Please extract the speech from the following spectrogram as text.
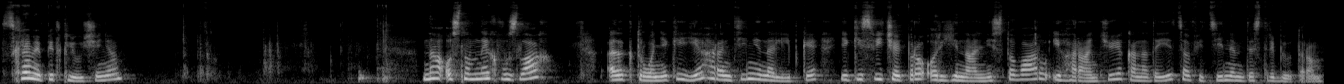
Схеми підключення. На основних вузлах електроніки є гарантійні наліпки, які свідчать про оригінальність товару і гарантію, яка надається офіційним дистриб'юторам.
